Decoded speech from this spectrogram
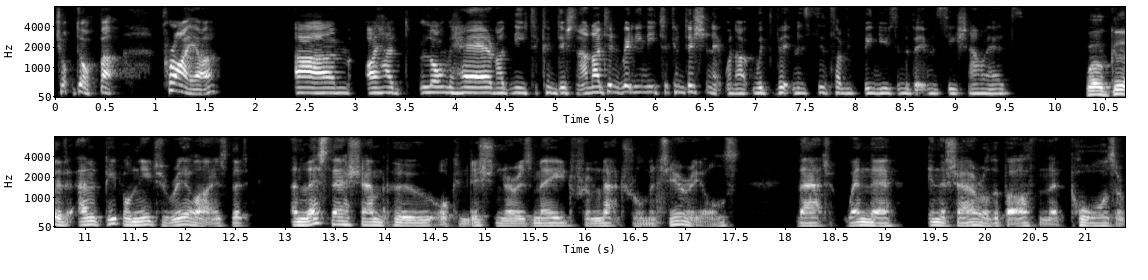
chopped off, but prior, um, I had long hair and I'd need to condition, and I didn't really need to condition it when I with vitamins since I've been using the vitamin C shower heads. Well, good, and people need to realise that unless their shampoo or conditioner is made from natural materials, that when they're in the shower or the bath and their pores are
